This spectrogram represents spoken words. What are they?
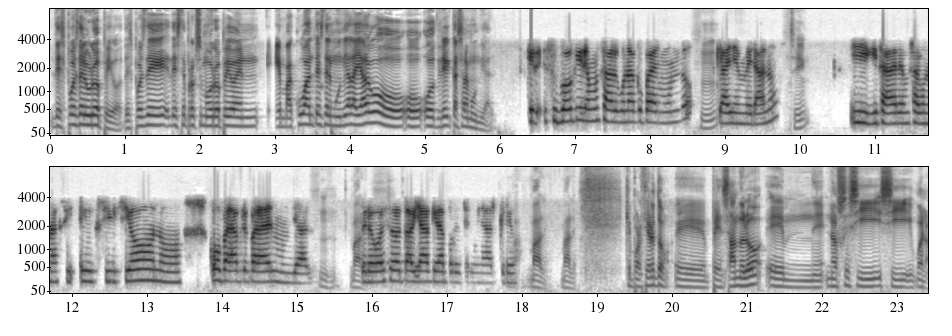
después del europeo, después de, este próximo europeo en, en, Bakú, antes del mundial, ¿hay algo o, directas al mundial? supongo que iremos a alguna Copa del Mundo que hay en verano. Sí y quizá haremos alguna exhibición o como para preparar el mundial. Pero eso todavía queda por determinar, creo. Vale, vale. Que por cierto, eh, pensándolo, em, no sé si, si, bueno,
